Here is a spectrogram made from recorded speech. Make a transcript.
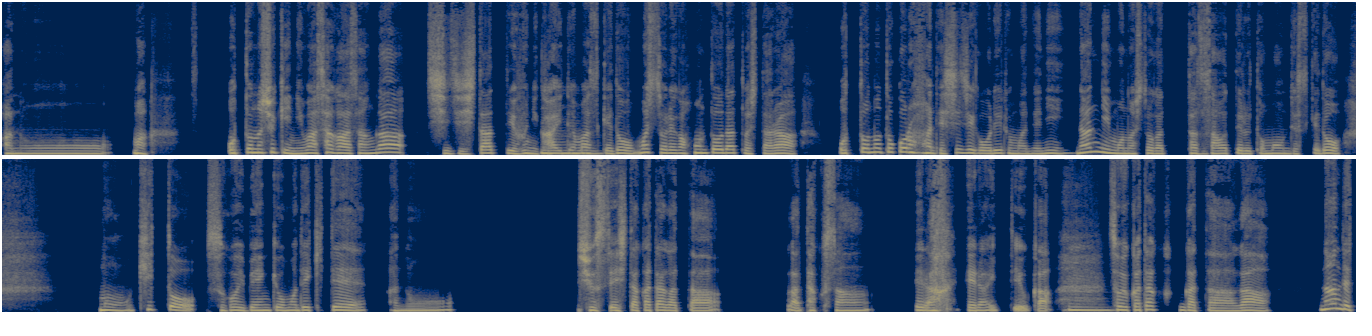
あのー、まあ、夫の手記には佐川さんが指示したっていうふうに書いてますけど、うん、もしそれが本当だとしたら、夫のところまで指示が降りるまでに何人もの人が携わってると思うんですけど、もうきっとすごい勉強もできて、あの、出世した方々がたくさん偉い、偉いっていうか、うん、そういう方々が、なんで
